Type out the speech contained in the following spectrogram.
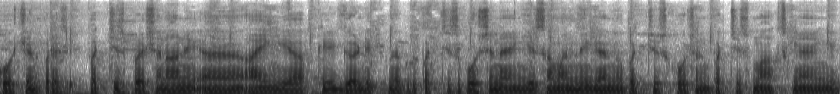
क्वेश्चन पच्चीस प्रश्न आने आएँगे आपके। गणित में आपके 25 क्वेश्चन आएँगे। सामान्य ज्ञान में 25 क्वेश्चन 25 मार्क्स के आएँगे।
